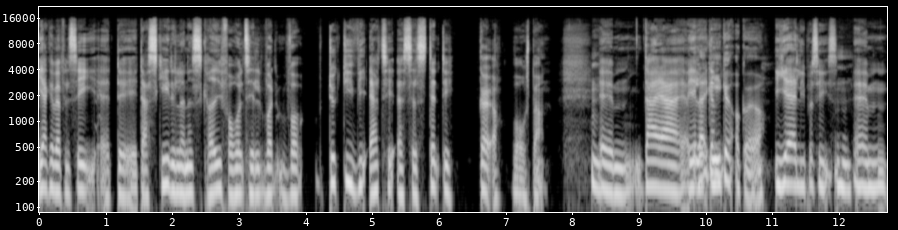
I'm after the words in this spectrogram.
Jeg kan i hvert fald se, at øh, der er sket et eller andet skred i forhold til, hvor, hvor dygtige vi er til at selvstændigt gøre vores børn. Mm. Øhm, der er, jeg Eller ikke, ikke at gøre. Ja, lige præcis. Mm-hmm. Øhm,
